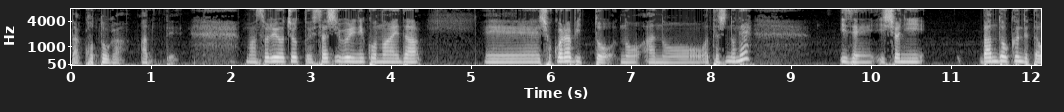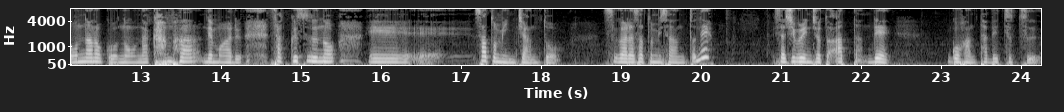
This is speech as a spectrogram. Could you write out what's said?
たことがあって、まあそれをちょっと久しぶりにこの間、えー、ショコラビットの、あのー、私のね、以前一緒にバンドを組んでた女の子の仲間でもあるサックスの、えー、サトミンちゃんと、菅原さとみさんとね、久しぶりにちょっと会ったんで、ご飯食べつつ、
